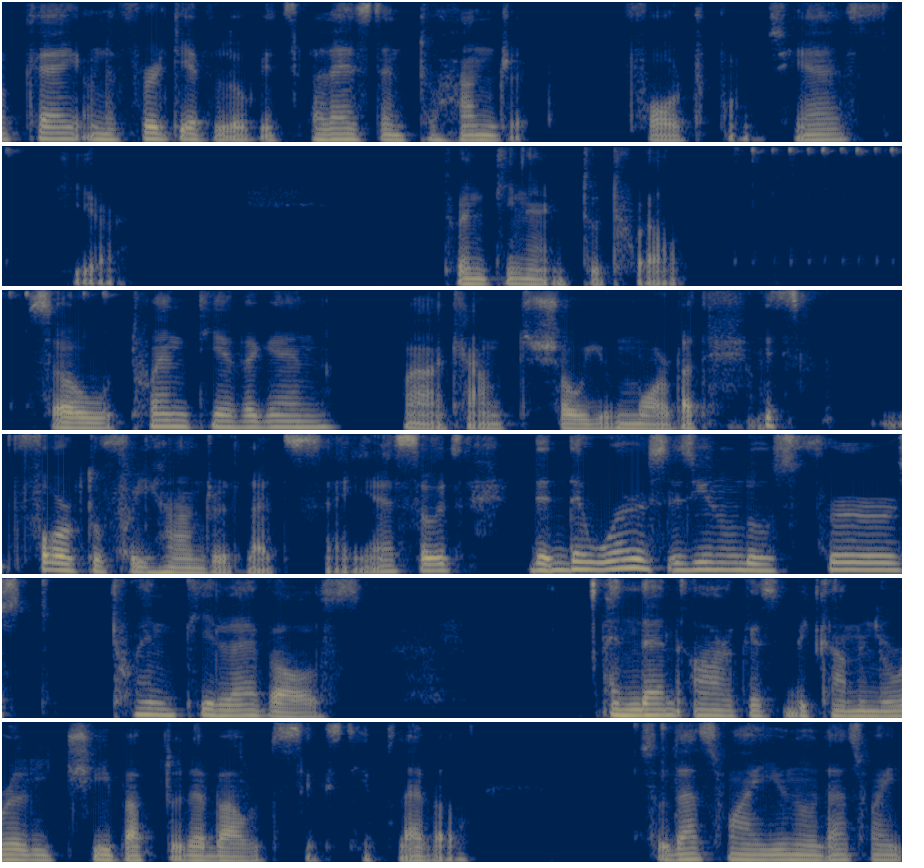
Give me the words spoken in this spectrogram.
okay on the 30th look it's less than 200 forge points. Yes? Here. 29 to 12 so 20th again well, I can't show you more, but it's four to 300, let's say. Yeah. So it's the, the worst is, you know, those first 20 levels. And then ARC is becoming really cheap up to the about 60th level. So that's why, you know, that's why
